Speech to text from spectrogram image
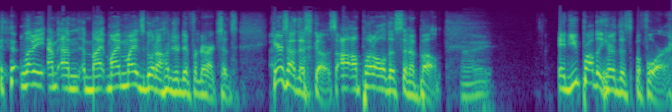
let me. I'm, I'm, my my mind's going a hundred different directions. Here's how this goes. I'll, I'll, put all this in a bow. And you probably heard this before.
